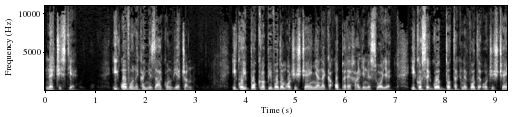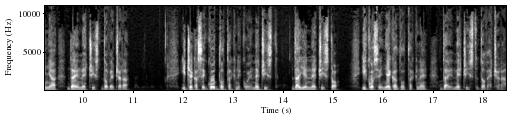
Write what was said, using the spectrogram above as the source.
Nečist je. I ovo neka im je zakon vječan. I koji pokropi vodom očišćenja neka opere haljine svoje, i ko se god dotakne vode očišćenja da je nečist do večera. I čeka se god dotakne ko je nečist, da je nečisto, i ko se njega dotakne, da je nečist do večera.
